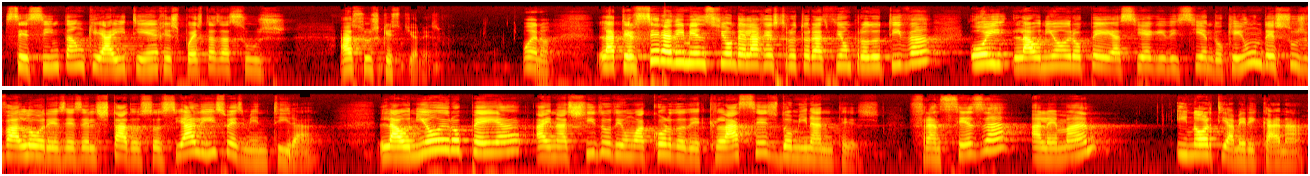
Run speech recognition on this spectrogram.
se sientan que ahí tienen respuestas a sus, a sus cuestiones. Bueno, la tercera dimensión de la reestructuración productiva, hoy la Unión Europea sigue diciendo que uno de sus valores es el Estado social y eso es mentira. La Unión Europea ha nacido de un acuerdo de clases dominantes, francesa, alemán y norteamericana.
